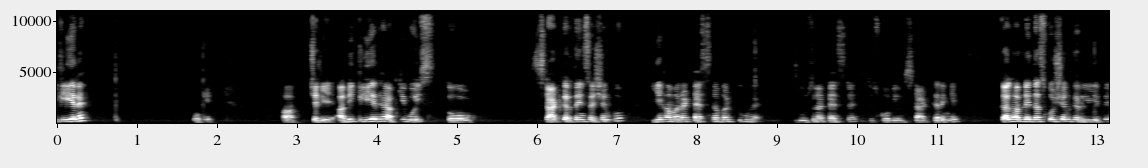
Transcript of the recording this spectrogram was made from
क्लियर है? ओके हाँ चलिए, अभी क्लियर है आपकी वॉइस तो स्टार्ट करते हैं सेशन को। ये हमारा टेस्ट नंबर टू है, दूसरा टेस्ट है, जिसको अभी हम स्टार्ट करेंगे। कल हमने दस क्वेश्चन कर लिए थे।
